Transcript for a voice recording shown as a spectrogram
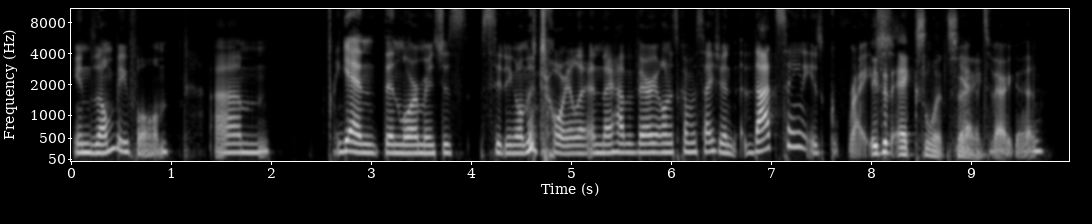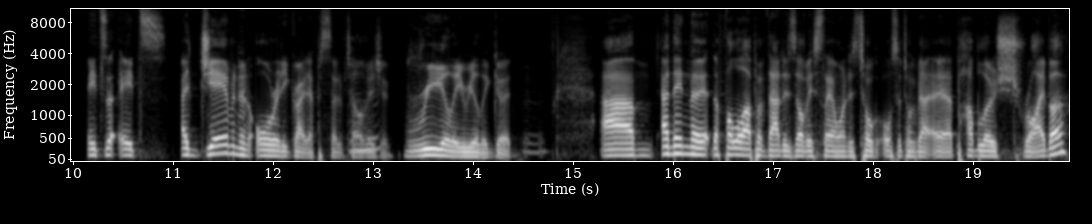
in zombie form. Um, yeah, and then Laura Moon's just sitting on the toilet, and they have a very honest conversation. That scene is great. it's an excellent scene. yeah, it's very good. It's a, it's a gem in an already great episode of Mm-hmm. television. Really, really good. Mm. Um, and then the the follow up of that is obviously I wanted to talk also talk about uh, Pablo Schreiber,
